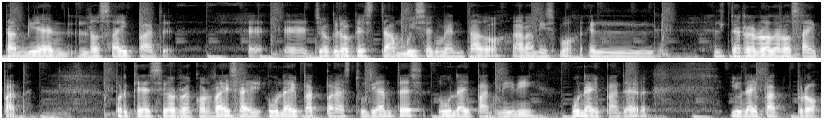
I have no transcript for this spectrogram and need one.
También los iPad, eh, eh, yo creo que está muy segmentado ahora mismo el, el terreno de los iPad. Porque si os recordáis hay un iPad para estudiantes, un iPad mini, un iPad Air y un iPad Pro.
